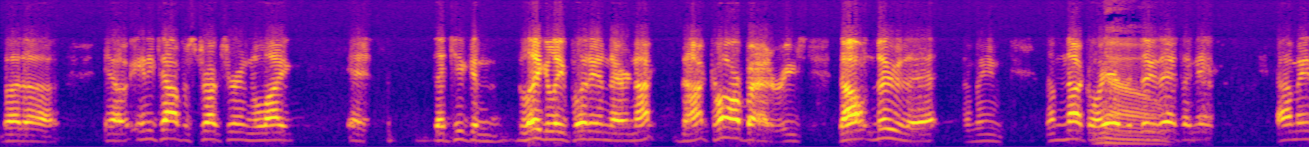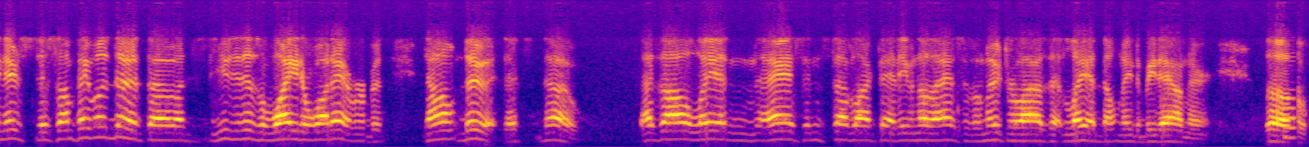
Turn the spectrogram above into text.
but uh, you know, any type of structure in the lake eh, that you can legally put in there, not not car batteries, don't do that. I mean, them knuckleheads that do that, they need. I mean, there's there's some people that do it though. Use it as a weight or whatever, but don't do it. That's no. That's all lead and acid and stuff like that. Even though the acid will neutralize that lead, don't need to be down there. So,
